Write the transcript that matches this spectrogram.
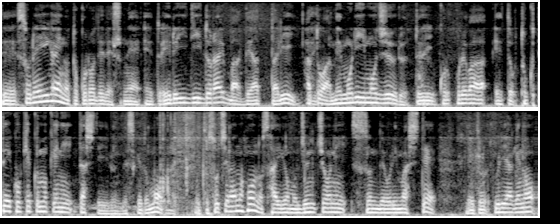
でそれ以外のところでですね、えーと、LED ドライバーであったり、はい、あとはメモリーモジュールという、はい、これは、えーと、特定顧客向けに出しているんですけども、はい、えーと、そちらの方の採用も順調に進んでおりまして、えー、と売上の、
